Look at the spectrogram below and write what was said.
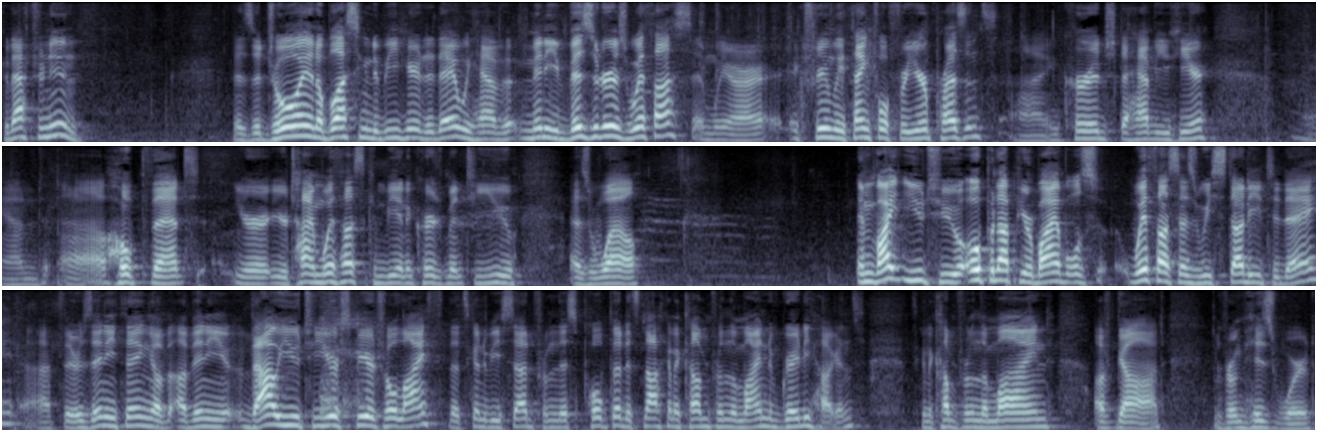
Good afternoon. It is a joy and a blessing to be here today. We have many visitors with us, and we are extremely thankful for your presence. Uh, encouraged to have you here, and uh, hope that your, your time with us can be an encouragement to you as well. Invite you to open up your Bibles with us as we study today. Uh, if there's anything of, of any value to your spiritual life that's going to be said from this pulpit, it's not going to come from the mind of Grady Huggins. It's going to come from the mind of God and from His Word.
